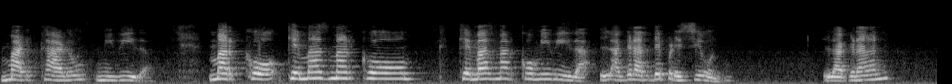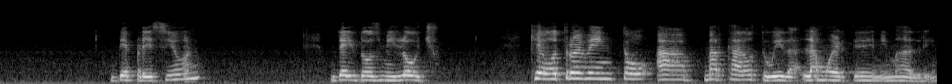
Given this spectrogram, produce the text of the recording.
marcaron mi vida. Marcó, ¿qué más marcó, qué más marcó mi vida? La Gran Depresión, la Gran depresión del 2008. ¿Qué otro evento ha marcado tu vida? La muerte de mi madre.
